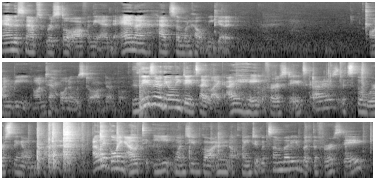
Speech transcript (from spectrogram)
And the snaps were still off in the end. And I had someone help me get it on beat, on tempo, and it was dog tempo. These are the only dates I like. I hate first dates, guys. It's the worst thing on the planet. I like going out to eat once you've gotten acquainted with somebody, but the first date,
